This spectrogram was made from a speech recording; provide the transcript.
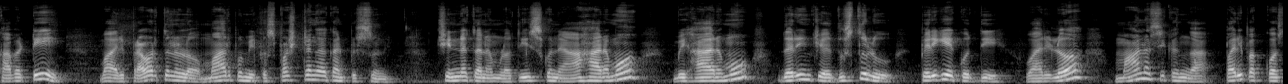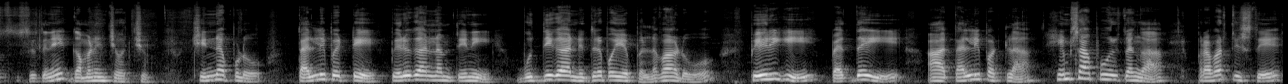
కాబట్టి వారి ప్రవర్తనలో మార్పు మీకు స్పష్టంగా కనిపిస్తుంది. చిన్నతనంలో తీసుకునే ఆహారము విహారము ధరించే దుస్తులు పెరిగే కొద్దీ వారిలో మానసికంగా పరిపక్వ స్థితిని గమనించవచ్చు. చిన్నప్పుడు తల్లి పెట్టే పెరుగన్నం తిని బుద్ధిగా నిద్రపోయే పిల్లవాడు పెరిగి పెద్దయి ఆ తల్లి పట్ల హింసాపూరితంగా ప్రవర్తిస్తే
